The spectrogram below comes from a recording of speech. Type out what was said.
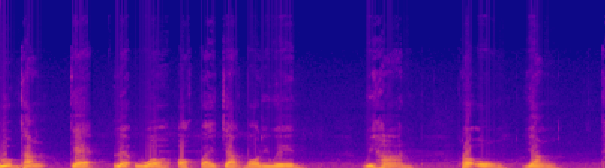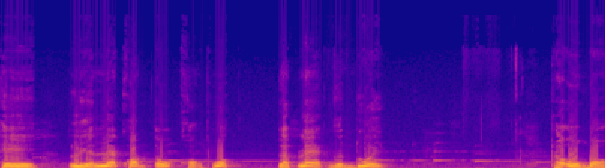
รวมทั้งแกะและวัวออกไปจากบริเวณ วิหาร พระองค์ยังเท เหรียญและคว่ำโต๊ะของพวกรับแลกเงินด้วย พระองค์บอก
